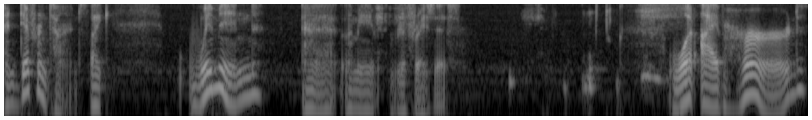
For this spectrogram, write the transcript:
at different times. Like women, uh, let me rephrase this. What I've heard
